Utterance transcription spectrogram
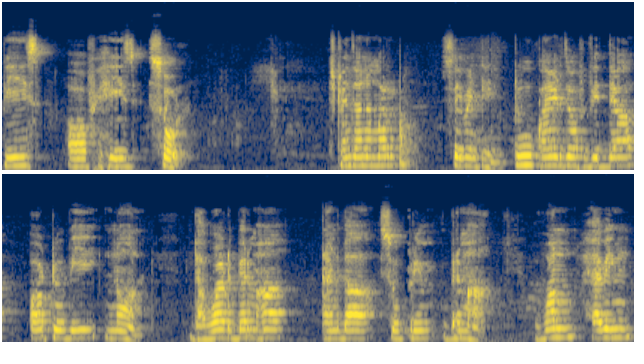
peace of his soul. Stanza number 17. Two kinds of Vidya ought to be known. The word Brahma and the Supreme Brahma. One having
